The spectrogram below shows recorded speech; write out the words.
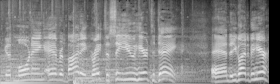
right, good morning, everybody. Great to see you here today. And are you glad to be here?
